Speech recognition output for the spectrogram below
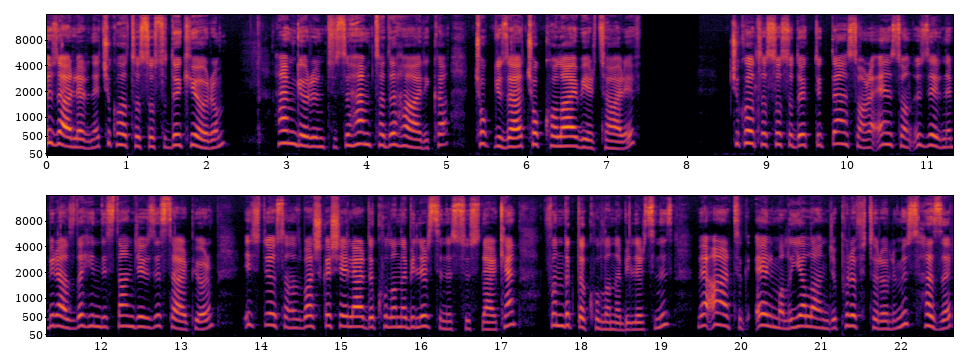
üzerlerine çikolata sosu döküyorum. Hem görüntüsü hem tadı harika. Çok güzel, çok kolay bir tarif. Çikolata sosu döktükten sonra en son üzerine biraz da Hindistan cevizi serpiyorum. İstiyorsanız başka şeyler de kullanabilirsiniz süslerken. Fındık da kullanabilirsiniz. Ve artık elmalı yalancı profiterolümüz hazır.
